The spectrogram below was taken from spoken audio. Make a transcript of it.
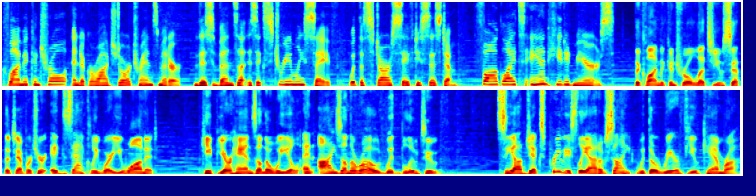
climate control, and a garage door transmitter. This Venza is extremely safe with the Star safety system, fog lights, and heated mirrors. The climate control lets you set the temperature exactly where you want it. Keep your hands on the wheel and eyes on the road with Bluetooth. See objects previously out of sight with the rear view camera.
